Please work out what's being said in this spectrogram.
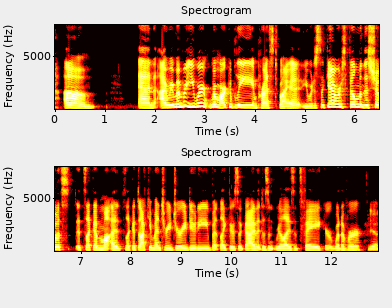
um, and I remember you weren't remarkably impressed by it. You were just like, "Yeah, we're filming this show. It's it's like a it's like a documentary jury duty, but like there's a guy that doesn't realize it's fake or whatever." Yeah.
